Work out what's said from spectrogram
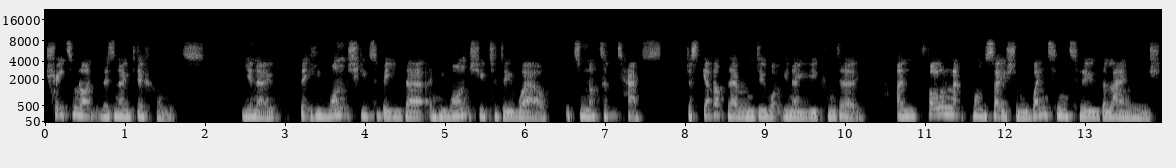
Treat him like there's no difference. You know, that he wants you to be there and he wants you to do well. It's not a test. Just get up there and do what you know you can do. And following that conversation, we went into the lounge.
